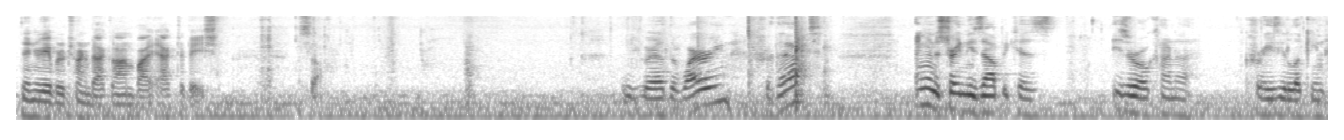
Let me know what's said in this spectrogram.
then you're able to turn it back on by activation. So you grab the wiring for that. I'm going to straighten these out because these are all kind of crazy looking.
